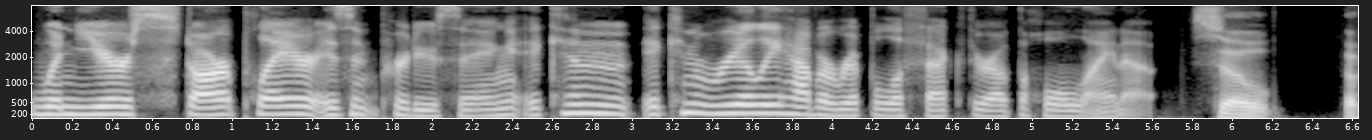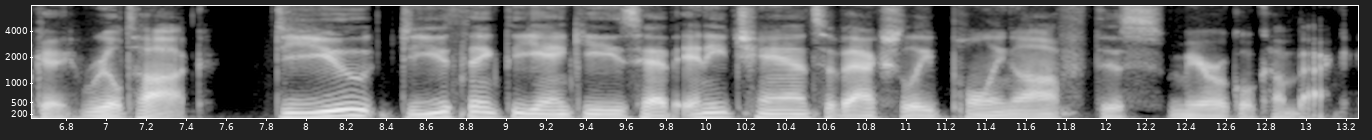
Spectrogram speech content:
when your star player isn't producing, it can it can really have a ripple effect throughout the whole lineup. So, okay, real talk. Do you do you think the Yankees have any chance of actually pulling off this miracle comeback?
